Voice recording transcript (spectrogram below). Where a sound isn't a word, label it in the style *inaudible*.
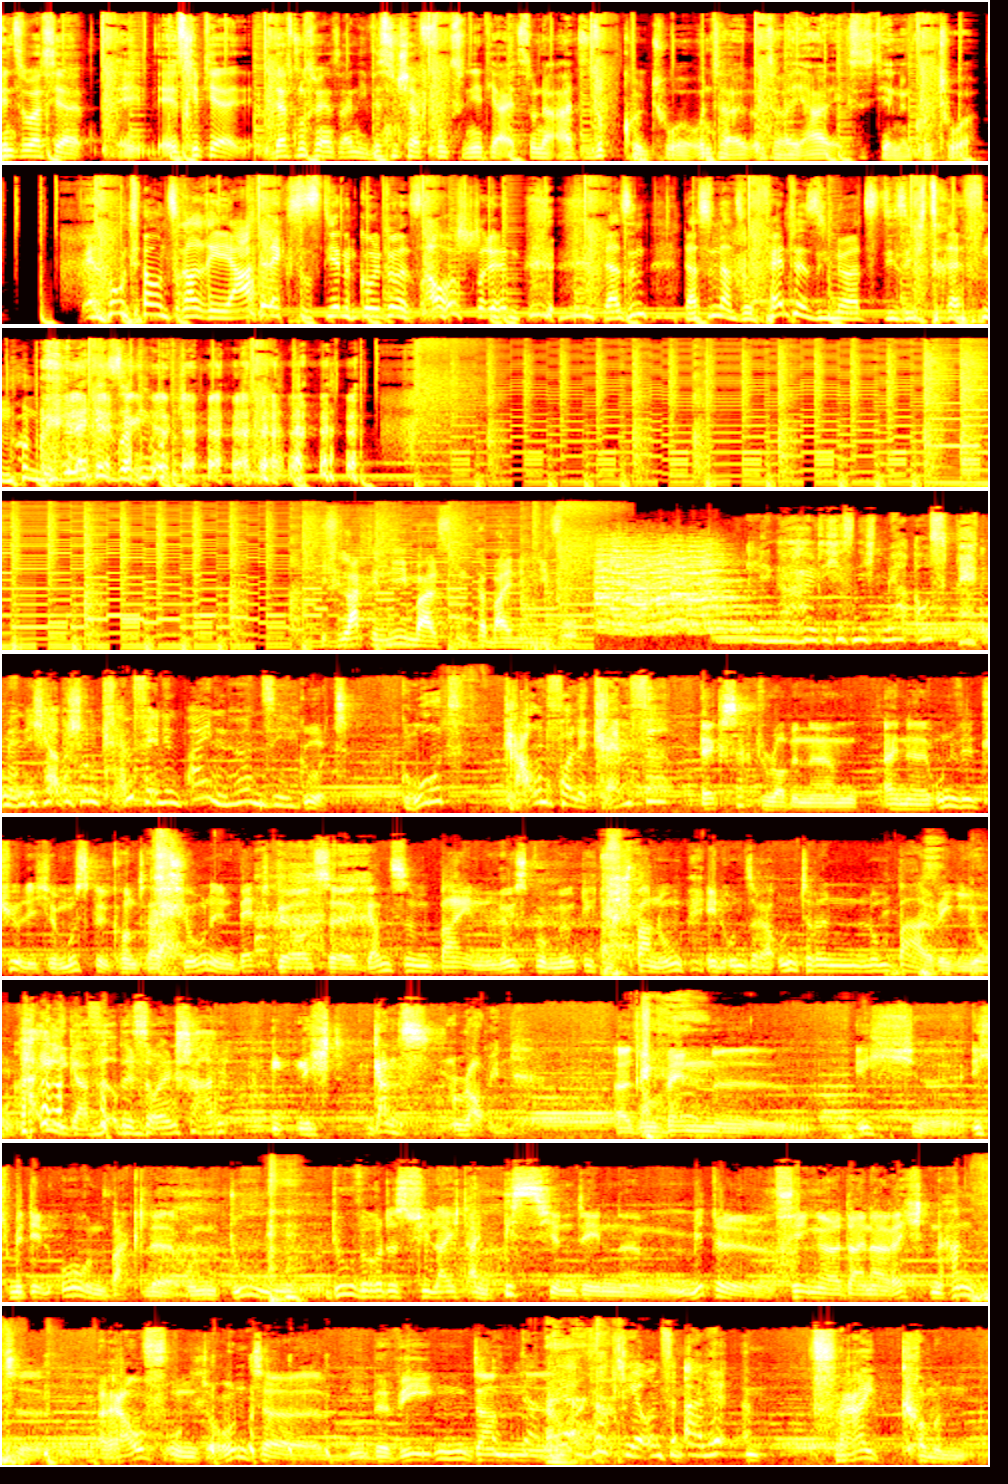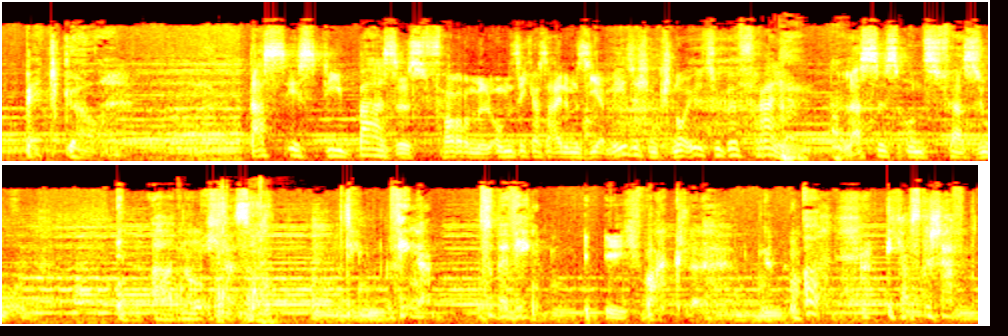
finde sowas ja, äh, es gibt ja, das muss man jetzt sagen, die Wissenschaft funktioniert ja als so eine Art Subkultur unter unserer real existierenden Kultur. *laughs* unter unserer real existierenden Kultur ist auch schön. Da sind, das sind dann so Fantasy-Nerds, die sich treffen und mit Lasern. *laughs* Ich lache niemals unter meinem Niveau. Halte ich es nicht mehr aus, Batman. Ich habe schon Krämpfe in den Beinen, hören Sie. Gut. Gut? Grauenvolle Krämpfe? Exakt, Robin. Ähm, Eine unwillkürliche Muskelkontraktion in Batgirls äh, ganzem Bein löst womöglich die Spannung in unserer unteren Lumbalregion. Heiliger Wirbelsäulenschaden? N- Nicht ganz, Robin. Also wenn äh, ich, äh, ich mit den Ohren wackle und du, du würdest vielleicht ein bisschen den äh, Mittelfinger deiner rechten Hand äh, rauf und runter bewegen, dann... Dabei erwürgt ihr uns alle. Freikommen, Batgirl. Das ist die Basisformel, um sich aus einem siamesischen Knäuel zu befreien. Lass es uns versuchen. In Ordnung, ich versuche, die Finger zu bewegen. Ich wackle. Oh, ich hab's geschafft. *laughs*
